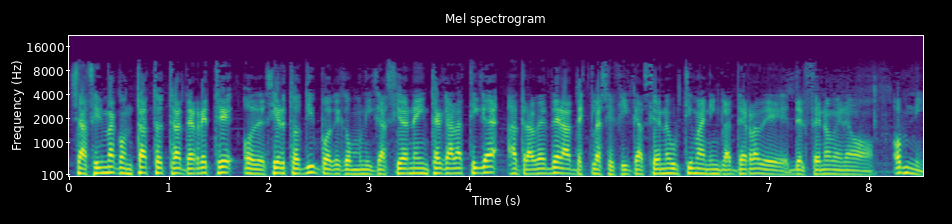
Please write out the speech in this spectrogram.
se afirma contacto extraterrestre o de cierto tipo de comunicaciones intergalácticas a través de las desclasificaciones últimas en Inglaterra del fenómeno ovni.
